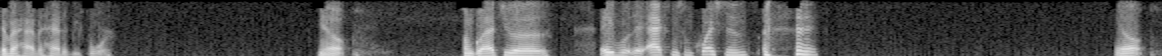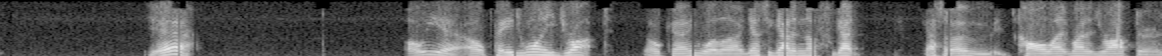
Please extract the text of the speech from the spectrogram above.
if I haven't had it before. Yep. I'm glad you uh able to ask me some questions. yep. Yeah. Oh yeah. Oh, page one he dropped. Okay. Well, uh, I guess he got enough. Got got some call light might have dropped or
